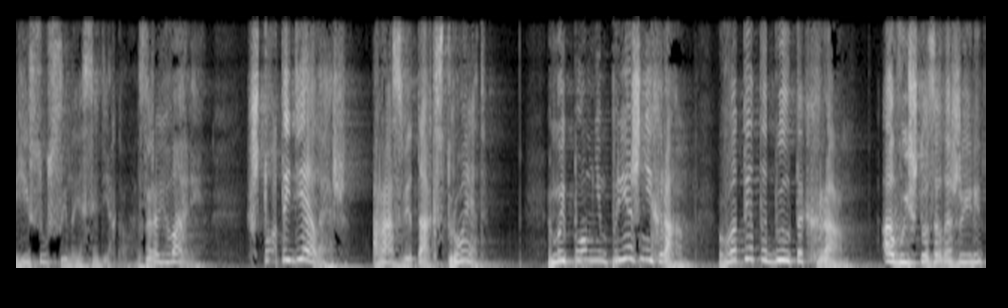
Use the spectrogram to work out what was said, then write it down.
Иисус, сын Иосидекова, заровевали. Что ты делаешь? Разве так строят? Мы помним прежний храм. Вот это был так храм. А вы что заложили?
